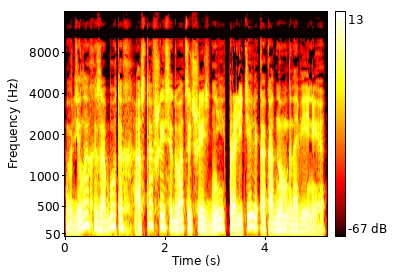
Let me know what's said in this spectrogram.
В делах и заботах оставшиеся 26 дней пролетели как одно мгновение.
